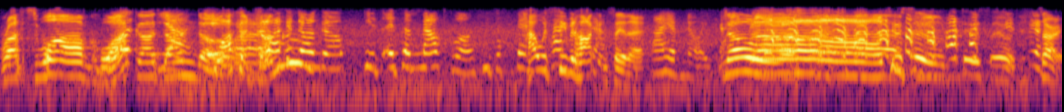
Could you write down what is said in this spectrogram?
Francois what? Yeah, Kwaku-Dongo? Kwaku-Dongo. He's it's a mouthful. He's a fantastic How would Stephen Hawking say that? I have no idea. No. Oh, too soon. Too soon. Sorry,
